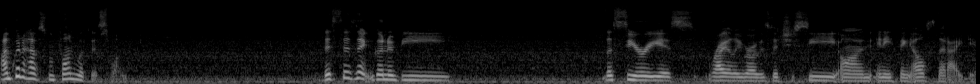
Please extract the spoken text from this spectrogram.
I'm going to have some fun with this one. This isn't going to be the serious Riley Rose that you see on anything else that I do.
